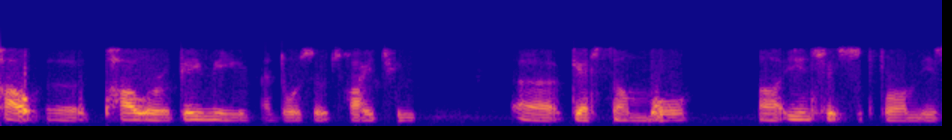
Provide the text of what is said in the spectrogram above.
power, power gaming and also try to get some more interest from these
